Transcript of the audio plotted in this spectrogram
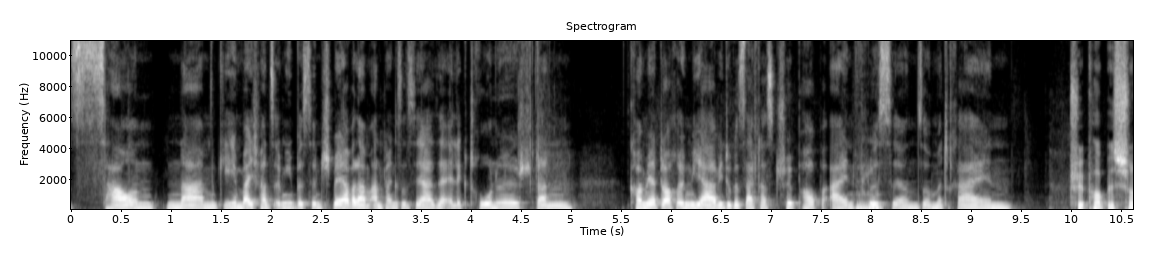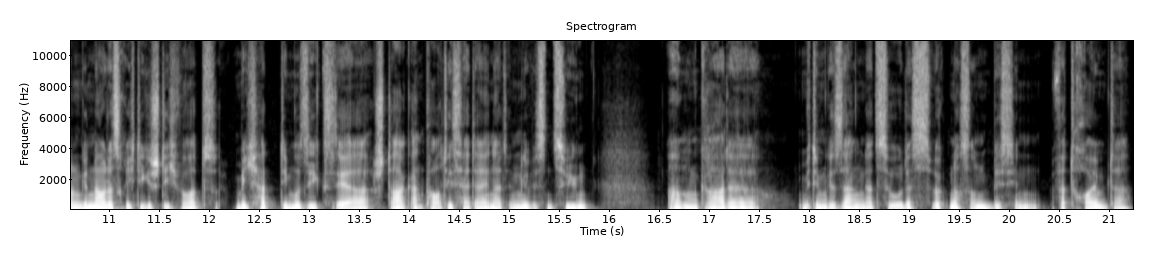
Soundnamen geben? Weil ich fand es irgendwie ein bisschen schwer, weil am Anfang ist es ja sehr elektronisch, dann kommen ja doch irgendwie, ja, wie du gesagt hast, Trip-Hop-Einflüsse mhm. und so mit rein. Trip-Hop ist schon genau das richtige Stichwort. Mich hat die Musik sehr stark an Portishead erinnert in gewissen Zügen. Ähm, Gerade mit dem Gesang dazu, das wirkt noch so ein bisschen verträumter.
